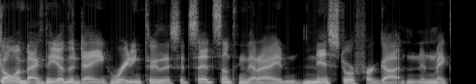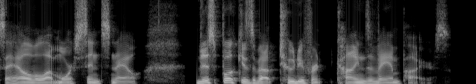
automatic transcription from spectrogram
going back the other day reading through this, it said something that I had missed or forgotten and makes a hell of a lot more sense now. This book is about two different kinds of vampires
